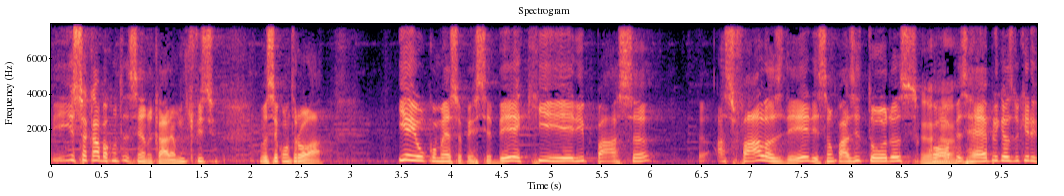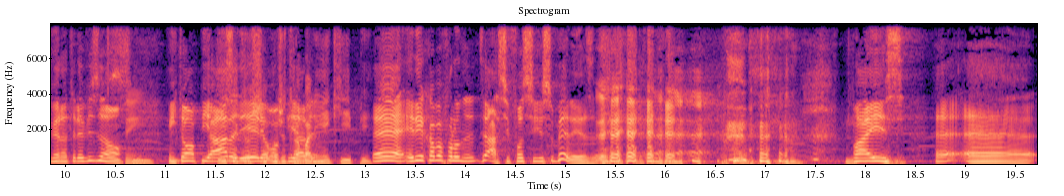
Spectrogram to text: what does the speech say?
e isso acaba acontecendo, cara. É muito difícil você controlar. E aí eu começo a perceber que ele passa. As falas dele são quase todas Uhum. cópias, réplicas do que ele vê na televisão. Sim. Então a piada Isso é que eu dele é uma de piada. trabalho em equipe. É, ele acaba falando, ah, se fosse isso, beleza. Mas é, é,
